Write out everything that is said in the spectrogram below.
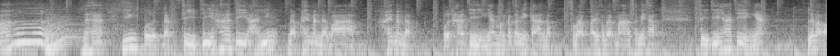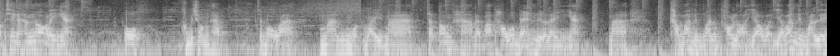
มากๆนะฮะยิ่งเปิดแบบ 4G 5G อะยิ่งแบบให้มันแบบว่าให้มันแบบเปิด 5G อย่างเงี้ยมันก็จะมีการแบบ swap ไป swap มาใช่ไหมครับ 4G 5G อย่างเงี้ยแล้วแบบเอาไปใช้งานข้างนอกอะไรอย่างเงี้ยโอ้คุณผู้ชมครับ จะบอกว่ามันหมดไวมาก จะต้องหาแบบว่า power bank หรืออะไรอย่างเงี้ยมา คำว่า 1 วันของเขาเหรออย่าว่าอย่าว่า 1 วันเลย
